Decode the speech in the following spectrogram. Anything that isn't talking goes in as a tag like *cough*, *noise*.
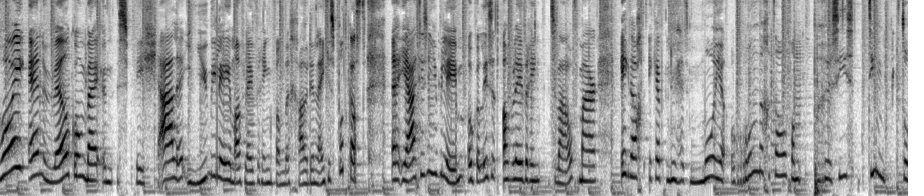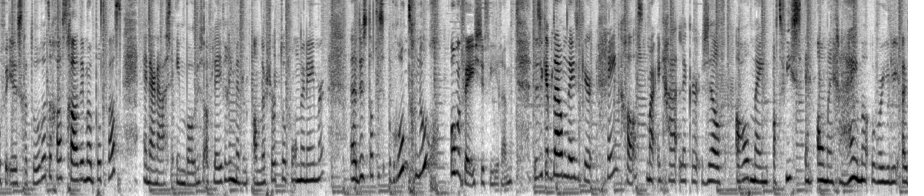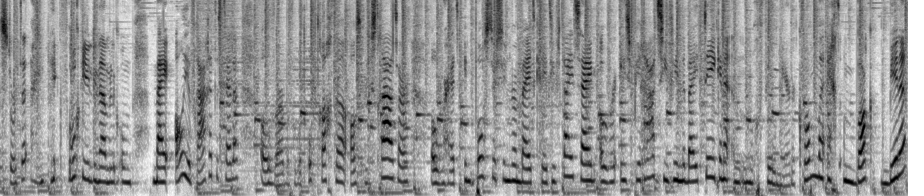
Hoi en welkom bij een speciale jubileumaflevering van de Gouden Lijntjes podcast. Uh, ja, het is een jubileum, ook al is het aflevering 12, maar ik dacht ik heb nu het mooie ronde getal van precies 10 toffe illustratoren te gast gehad in mijn podcast. En daarnaast één bonusaflevering met een ander soort toffe ondernemer. Uh, dus dat is rond genoeg om een feestje te vieren. Dus ik heb daarom deze keer geen gast, maar ik ga lekker zelf al mijn advies en al mijn geheimen over jullie uitstorten. *laughs* ik vroeg jullie namelijk om mij al je vragen te stellen over bijvoorbeeld opdrachten als illustrator, over het imposter syndroom bij het creativiteit zijn, over inspiratie vinden bij het tekenen en nog veel meer. Er kwam me echt een bak binnen.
